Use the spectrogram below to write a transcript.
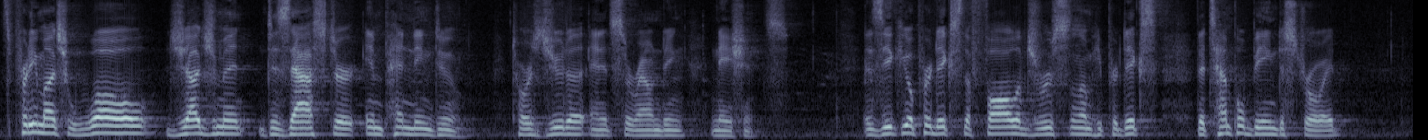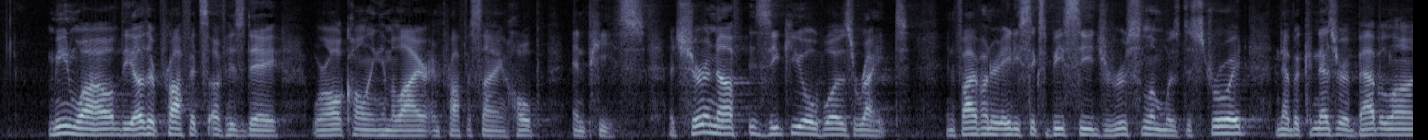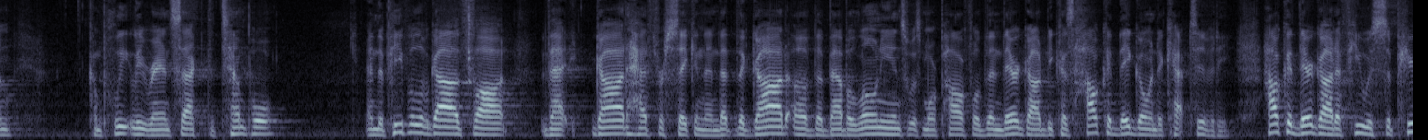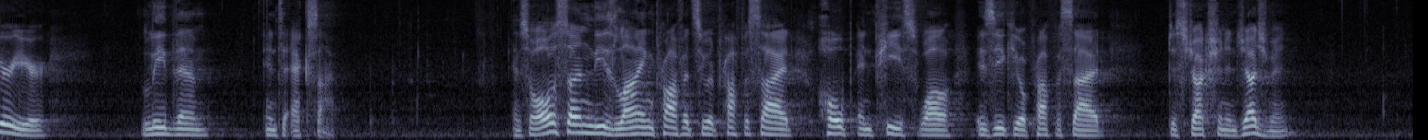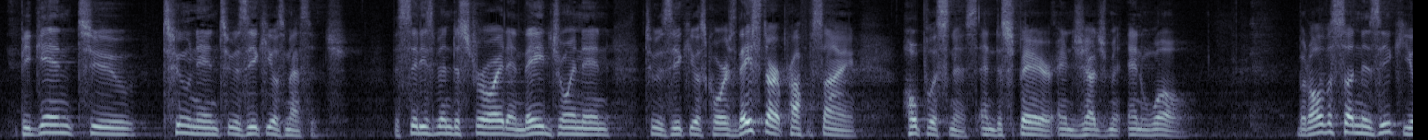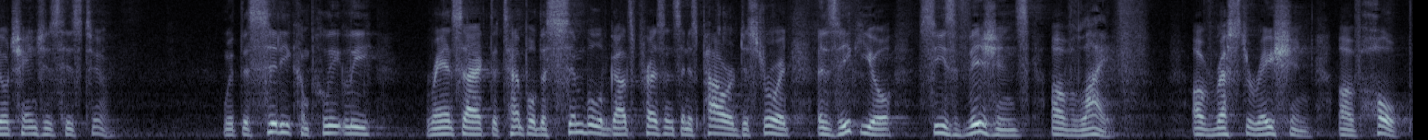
It's pretty much woe, judgment, disaster, impending doom towards Judah and its surrounding nations. Ezekiel predicts the fall of Jerusalem, he predicts the temple being destroyed. Meanwhile, the other prophets of his day were all calling him a liar and prophesying hope and peace. But sure enough, Ezekiel was right. In 586 BC, Jerusalem was destroyed. Nebuchadnezzar of Babylon completely ransacked the temple. And the people of God thought, that God had forsaken them, that the God of the Babylonians was more powerful than their God, because how could they go into captivity? How could their God, if he was superior, lead them into exile? And so all of a sudden, these lying prophets who had prophesied hope and peace while Ezekiel prophesied destruction and judgment begin to tune in to Ezekiel's message. The city's been destroyed, and they join in to Ezekiel's chorus, they start prophesying hopelessness and despair and judgment and woe. But all of a sudden, Ezekiel changes his tune. With the city completely ransacked, the temple, the symbol of God's presence and his power destroyed, Ezekiel sees visions of life, of restoration, of hope,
